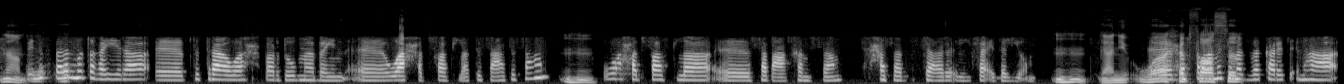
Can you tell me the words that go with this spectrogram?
نعم. بالنسبة و... للمتغيرة آه، بتتراوح برضو ما بين 1.99 و 1.75 حسب سعر الفائدة اليوم. يعني واحد فاصل مثل ما تذكرت إنها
